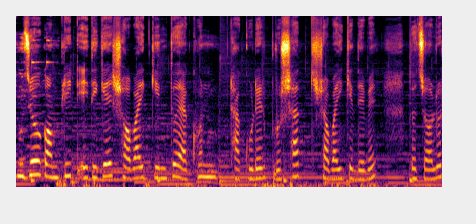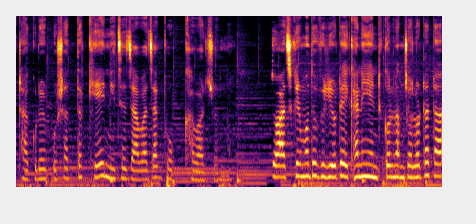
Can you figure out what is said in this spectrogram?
পুজো কমপ্লিট, এদিকে সবাই কিন্তু এখন ঠাকুরের প্রসাদ সবাইকে দেবে। তো চলো ঠাকুরের প্রসাদটা খেয়ে নিচে যাওয়া যাক ভোগ খাওয়ার জন্য। তো আজকের মতো ভিডিওটা এখানেই এন্ড করলাম। চলো টাটা।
